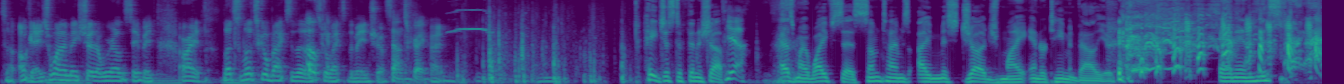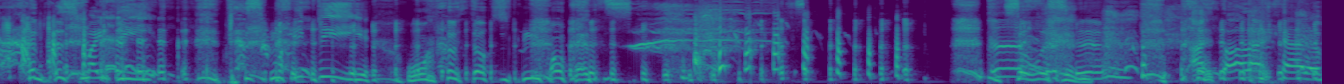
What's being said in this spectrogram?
So okay, I just want to make sure that we're on the same page. All right, let's let's go back to the let's go Okay. back to the main show. Sounds great. All right. Hey, just to finish up. Yeah. As my wife says, sometimes I misjudge my entertainment value. and in this this might be this might be one of those moments. so listen, I thought I had a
